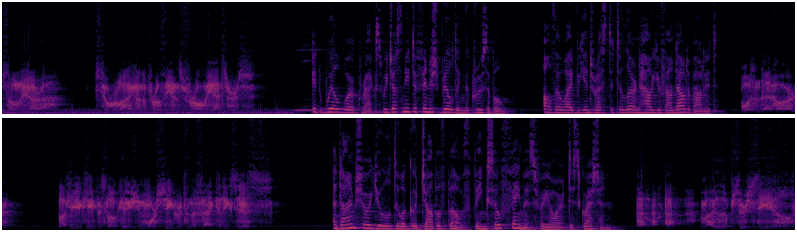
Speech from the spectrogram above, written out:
So, Liara, still relying on the Protheans for all the answers? It will work, Wrex. We just need to finish building the Crucible. Although I'd be interested to learn how you found out about it. Wasn't that hard. Lucky you keep its location more secret than the fact it exists. And I'm sure you'll do a good job of both, being so famous for your discretion. My lips are sealed.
